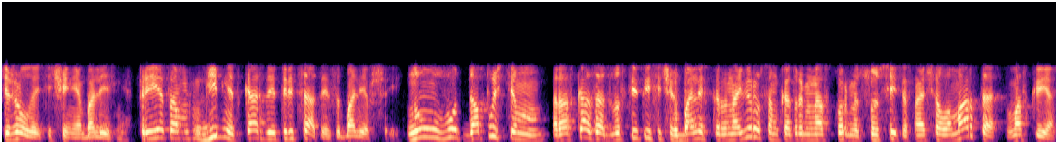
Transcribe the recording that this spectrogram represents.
тяжелое течение болезни. При этом гибнет каждый тридцатый заболевший. Ну вот, допустим, рассказы о 20 тысячах больных коронавирусом, которыми нас кормят соцсети с начала марта в Москве,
